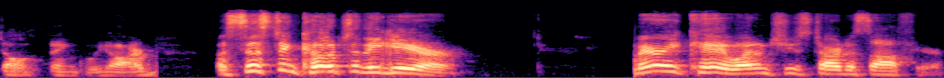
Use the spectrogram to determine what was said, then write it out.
don't think we are. Assistant Coach of the Year. Mary Kay, why don't you start us off here?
